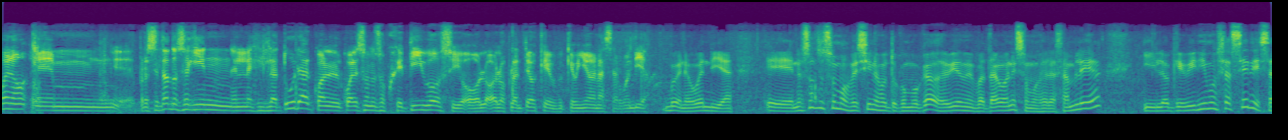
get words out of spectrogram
Bueno, em, presentándose aquí en, la legislatura, ¿cuáles son los objetivos o, los planteos que, vinieron a hacer? Buen día. Bueno, buen día. Eh, nosotros somos vecinos autoconvocados de Viedma y Patagones, somos de la Asamblea, y lo que vinimos a hacer es,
